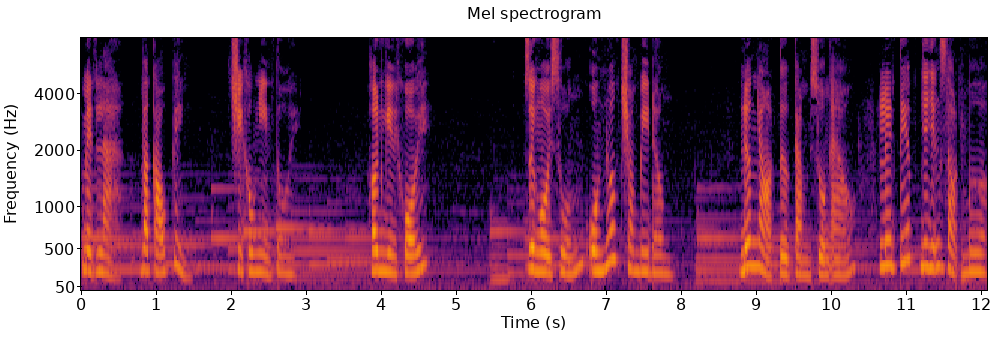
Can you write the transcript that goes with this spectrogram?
mệt lả và cáu kỉnh. Chị không nhìn tôi. Hơn nghìn khối. Rồi ngồi xuống uống nước trong bi đông. Nước nhỏ từ cằm xuống áo, liên tiếp như những giọt mưa.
